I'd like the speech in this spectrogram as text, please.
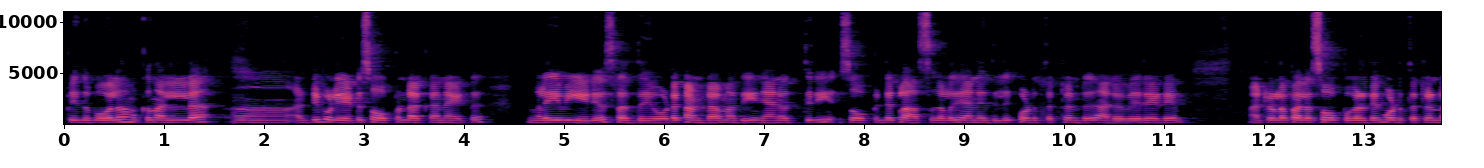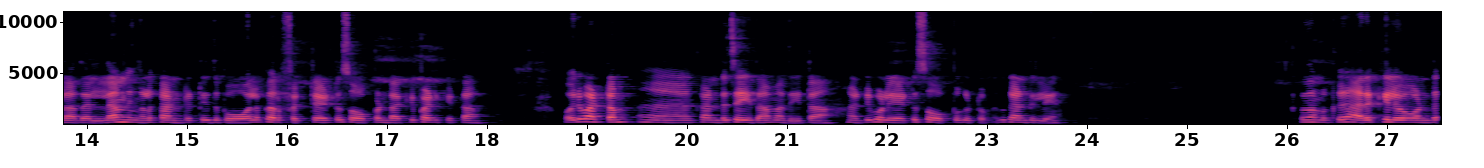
അപ്പോൾ ഇതുപോലെ നമുക്ക് നല്ല അടിപൊളിയായിട്ട് സോപ്പ് ഉണ്ടാക്കാനായിട്ട് നിങ്ങൾ ഈ വീഡിയോ ശ്രദ്ധയോടെ കണ്ടാൽ മതി. ഞാൻ ഒത്തിരി സോപ്പിന്റെ ക്ലാസ്സുകൾ ഞാൻ ഇതിൽ കൊടുത്തിട്ടുണ്ട്. അലോവേരയുടെയും മറ്റുള്ള പല സോപ്പുകളുടെയും കൊടുത്തിട്ടുണ്ട്. അതെല്ലാം നിങ്ങൾ കണ്ടിട്ട് ഇതുപോലെ പെർഫെക്റ്റ് ആയിട്ട് സോപ്പ് ഉണ്ടാക്കി പഠിക്കട്ടാ. ഒരു വട്ടം കണ്ട് ചെയ്താൽ മതി കേട്ടാ അടിപൊളിയായിട്ട് സോപ്പ് കിട്ടും. ഇത് കണ്ടില്ലേ? അപ്പോൾ നമുക്ക് അര കിലോ കൊണ്ട്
